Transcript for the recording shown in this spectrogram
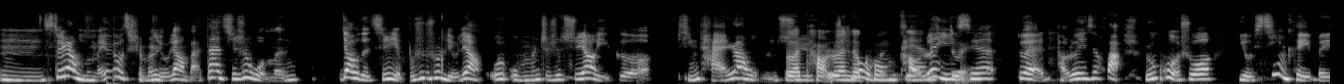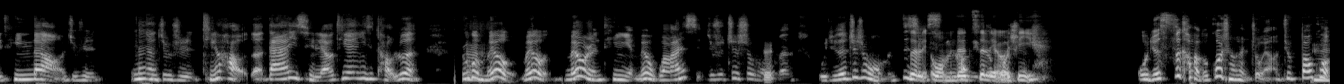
嗯，虽然我们没有什么流量吧，但其实我们要的其实也不是说流量，我我们只是需要一个平台，让我们去讨论的空间，讨论一些对，讨论一些话。如果说有幸可以被听到，就是那就是挺好的，大家一起聊天，一起讨论。如果没有没有没有人听也没有关系，就是这是我们，我觉得这是我们自己我们的自留地。我觉得思考的过程很重要，就包括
